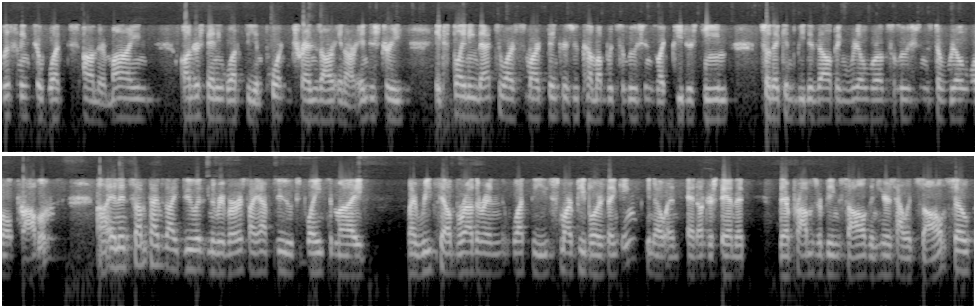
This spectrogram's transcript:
listening to what's on their mind, understanding what the important trends are in our industry, explaining that to our smart thinkers who come up with solutions like Peter's team so they can be developing real world solutions to real world problems. Uh, and then sometimes I do it in the reverse. I have to explain to my my retail brethren what the smart people are thinking, you know, and, and understand that their problems are being solved and here's how it's solved. So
